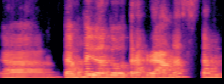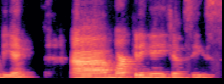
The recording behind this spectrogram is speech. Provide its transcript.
estamos ayudando otras ramas también, a marketing agencies,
